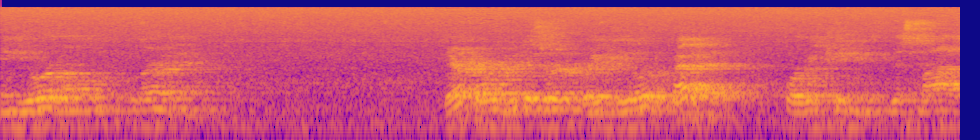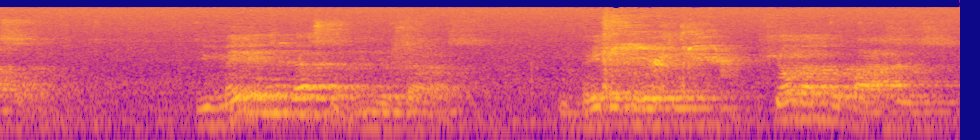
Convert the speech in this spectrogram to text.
in your own learning. Therefore, you deserve a great deal of credit for reaching this milestone. You've made an investment in yourselves. You've paid your tuition, shown up for classes,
